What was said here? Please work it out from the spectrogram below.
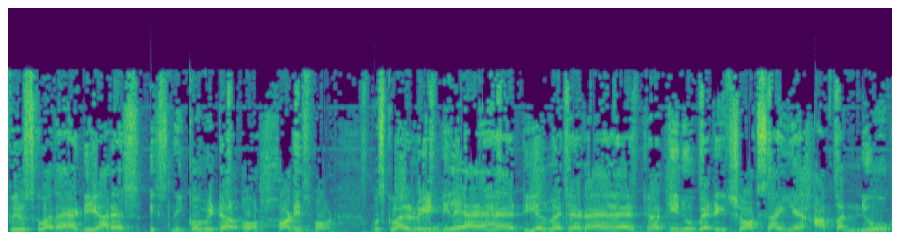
फिर उसके बाद आया डी आर एस स्निकोमीटर और हॉट स्पॉट उसके बाद रेन डिले आया है डीएल मेथड आया है थर्टी न्यू बैटिंग शॉट्स आई हैं, आपका न्यू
